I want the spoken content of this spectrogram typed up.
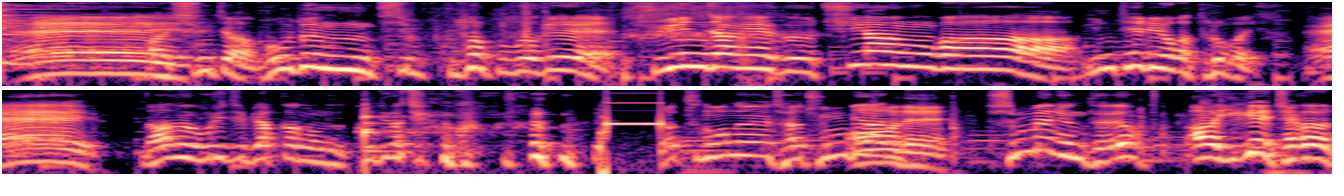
에이 아, 진짜 모든 집 구석구석에 주인장의 그 취향과 인테리어가 들어가 있어. 에이 나는 우리 집 약간 거지같이 해놓고 사는데. 여튼 오늘 제가 준비한 아, 네. 신메뉴인데요. 아 이게 제가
